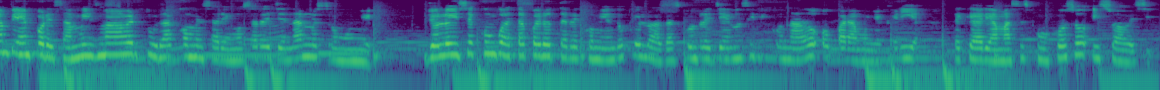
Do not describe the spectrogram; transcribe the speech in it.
También por esa misma abertura comenzaremos a rellenar nuestro muñeco. Yo lo hice con guata pero te recomiendo que lo hagas con relleno siliconado o para muñequería, te quedaría más esponjoso y suavecito.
